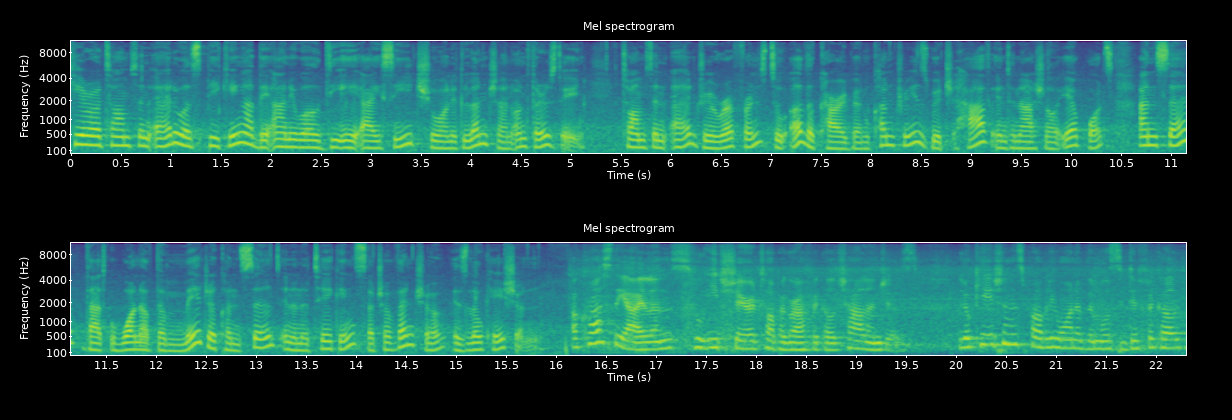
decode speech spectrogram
Kira Thompson Ed was speaking at the annual DAIC Chuanit Luncheon on Thursday. Thompson Ed drew reference to other Caribbean countries which have international airports and said that one of the major concerns in undertaking such a venture is location. Across the islands, who each share topographical challenges, location is probably one of the most difficult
